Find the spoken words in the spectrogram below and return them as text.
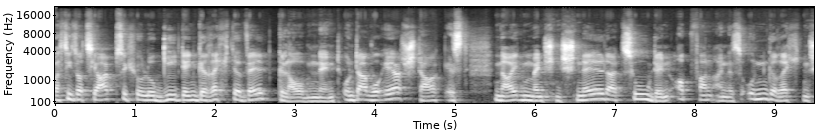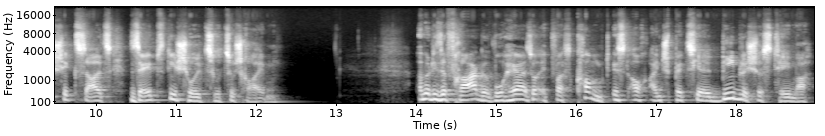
was die Sozialpsychologie den gerechte Weltglauben nennt. Und da, wo er stark ist, neigen Menschen schnell dazu, den Opfern eines ungerechten Schicksals selbst die Schuld zuzuschreiben. Aber diese Frage, woher so etwas kommt, ist auch ein speziell biblisches Thema,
